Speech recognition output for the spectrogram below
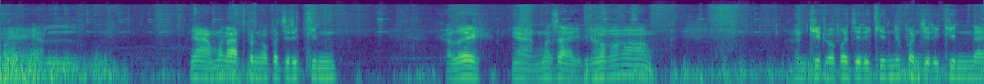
แหม ย่างมาลัดเป็นมาปัจจิได้กินก็เลยย่างมาใส่พี่น้องเพิ่นคิดว่าเพิ่นจะได้กินอยู่เพิ่นจะได้กินได้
